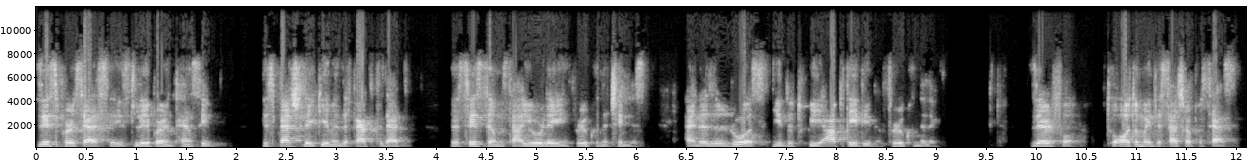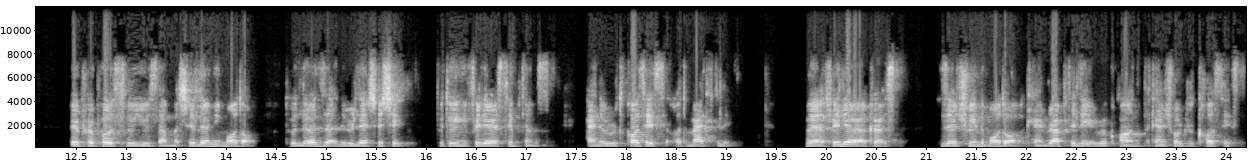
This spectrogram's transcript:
this process is labor intensive, especially given the fact that the systems are usually in frequent changes and the rules need to be updated frequently. Therefore, to automate such a process, we propose to use a machine learning model to learn the relationship between failure symptoms and root causes automatically. When a failure occurs, the trained model can rapidly recommend potential root causes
